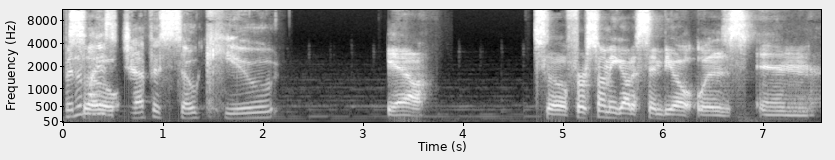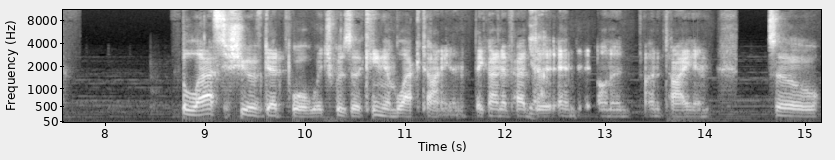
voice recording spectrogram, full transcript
Venomized So- Jeff is so cute. yeah. So first time he got a symbiote was in the last issue of Deadpool, which was a King in Black tie-in. They kind of had Yeah. to end it on a on a tie-in. So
